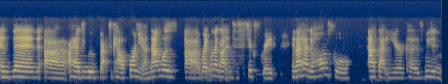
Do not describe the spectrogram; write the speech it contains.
and then uh, I had to move back to California. And that was uh, right when I got into sixth grade. And I had to homeschool at that year because we didn't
